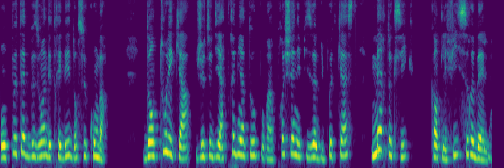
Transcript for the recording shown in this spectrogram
ont peut-être besoin d'être aidées dans ce combat. Dans tous les cas, je te dis à très bientôt pour un prochain épisode du podcast Mère toxique quand les filles se rebellent.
